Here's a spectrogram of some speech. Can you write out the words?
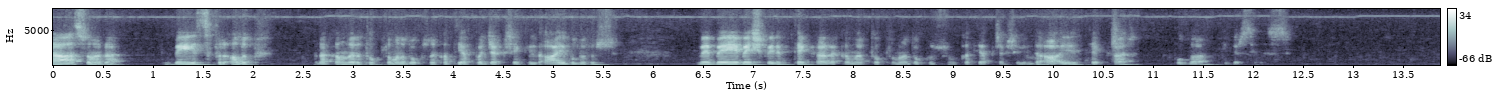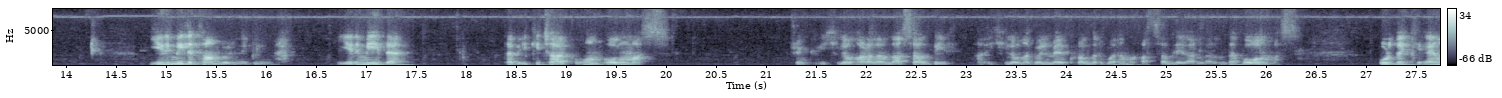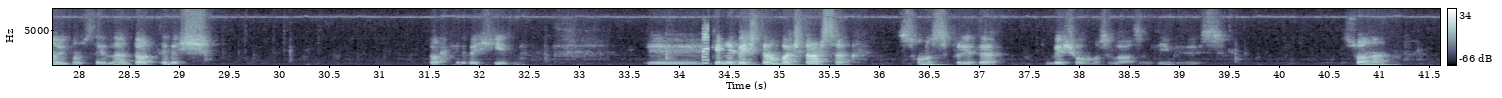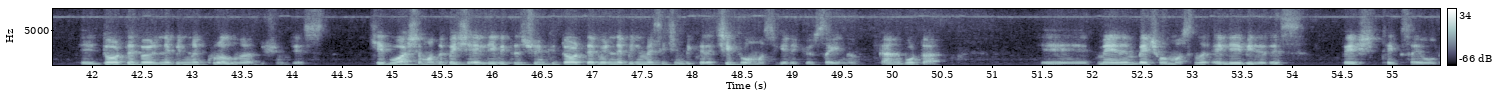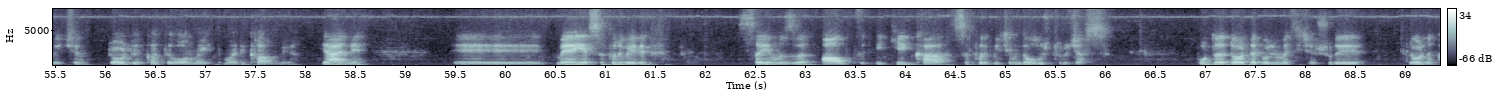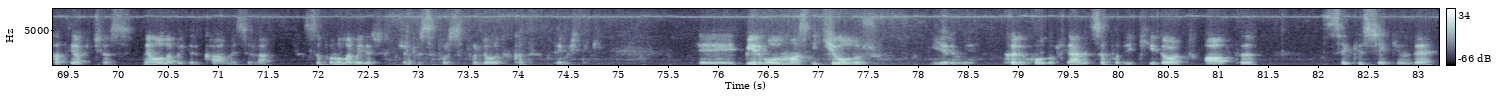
Daha sonra B'ye 0 alıp rakamları toplamını 9'una katı yapacak şekilde A'yı buluruz. Ve B'ye 5 verip tekrar rakamları toplamını 9'un katı yapacak şekilde A'yı tekrar bulabilirsiniz. 20 ile tam bölünebilme. 20'yi de tabii 2 çarpı 10 olmaz. Çünkü 2 ile 10 aralarında asal değil. Yani 2 ile 10'a bölme kuralları var ama asal değil aralarında. Bu olmaz. Buradaki en uygun sayılar 4 ile 5. 4 kere 5 20. Ee, gene 5'ten başlarsak sonu 0 ya da 5 olması lazım diyebiliriz. Sonra e, 4'e bölünebilme kuralını düşüneceğiz. Ki bu aşamada 5'i 50'ye bitiririz çünkü 4'e bölünebilmesi için bir kere çift olması gerekiyor sayının. Yani burada e, m'nin 5 olmasını eleyebiliriz. 5 tek sayı olduğu için 4'ün katı olma ihtimali kalmıyor. Yani e, m'ye 0 verip sayımızı 6, 2K 0 biçimde oluşturacağız. Burada 4'e bölünmesi için şurayı 4'ün katı yapacağız. Ne olabilir K mesela? 0 olabilir. Çünkü 0, 0, 4'ün katı demiştik. Ee, 1 olmaz, 2 olur. 20, 40 olur. Yani 0, 2, 4, 6, 8 şeklinde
